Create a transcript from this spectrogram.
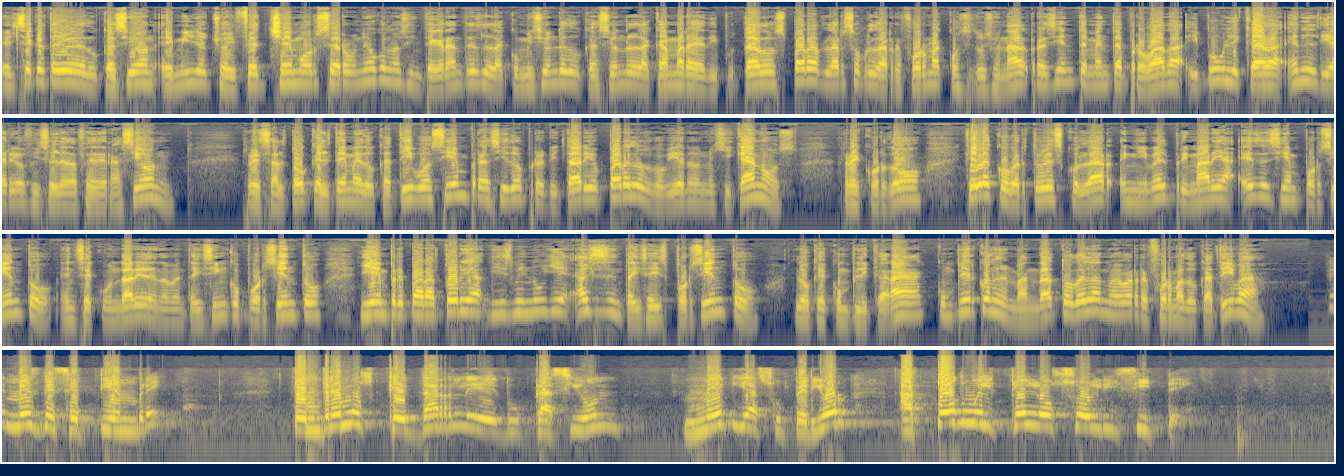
El secretario de Educación, Emilio Choifet Chemor, se reunió con los integrantes de la Comisión de Educación de la Cámara de Diputados para hablar sobre la reforma constitucional recientemente aprobada y publicada en el Diario Oficial de la Federación. Resaltó que el tema educativo siempre ha sido prioritario para los gobiernos mexicanos. Recordó que la cobertura escolar en nivel primaria es de 100%, en secundaria de 95% y en preparatoria disminuye al 66%, lo que complicará cumplir con el mandato de la nueva reforma educativa. Este mes de septiembre tendremos que darle educación media superior a todo el que lo solicite.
